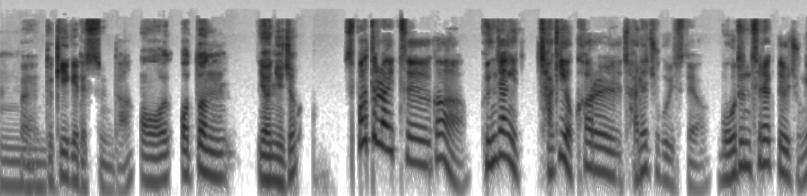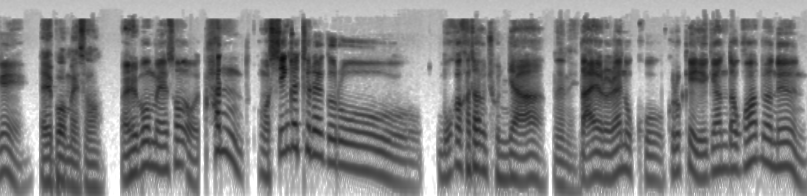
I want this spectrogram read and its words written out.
음, 네, 느끼게 됐습니다. 어, 어떤 연유죠? Spotlight가 굉장히 자기 역할을 잘해주고 있어요. 모든 트랙들 중에 앨범에서. 앨범에서 한 어, 싱글 트랙으로 뭐가 가장 좋냐 네네. 나열을 해놓고 그렇게 얘기한다고 하면은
